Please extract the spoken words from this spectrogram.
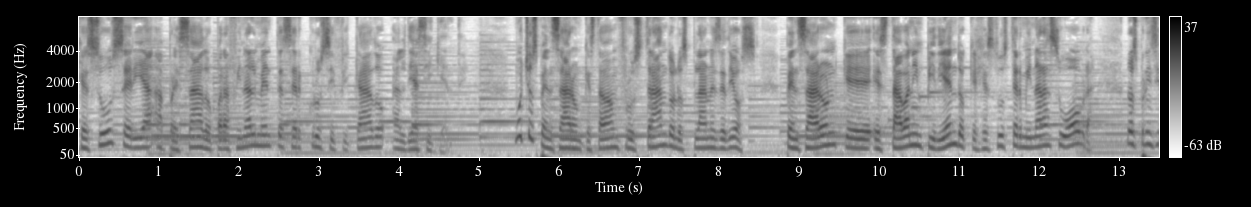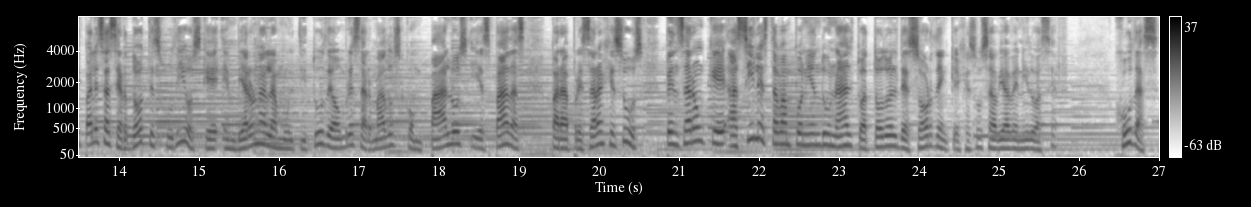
Jesús sería apresado para finalmente ser crucificado al día siguiente. Muchos pensaron que estaban frustrando los planes de Dios, pensaron que estaban impidiendo que Jesús terminara su obra. Los principales sacerdotes judíos que enviaron a la multitud de hombres armados con palos y espadas para apresar a Jesús pensaron que así le estaban poniendo un alto a todo el desorden que Jesús había venido a hacer. Judas,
